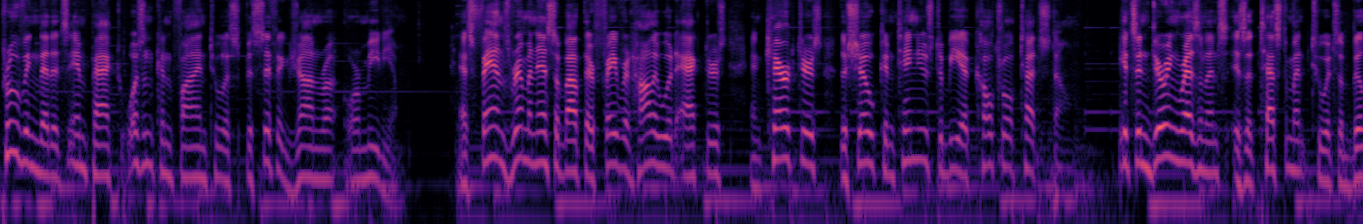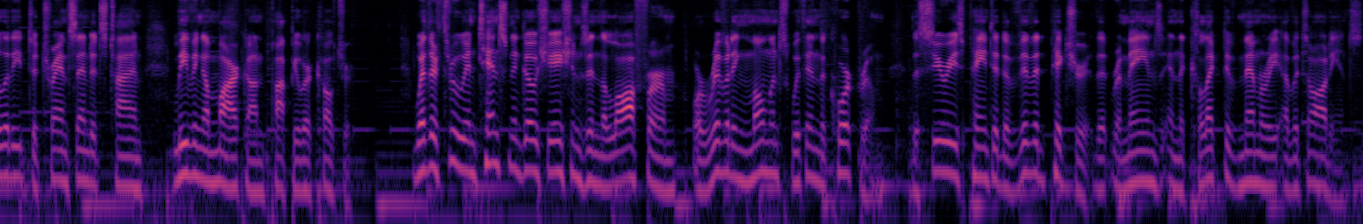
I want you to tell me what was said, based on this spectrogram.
proving that its impact wasn't confined to a specific genre or medium. As fans reminisce about their favorite Hollywood actors and characters, the show continues to be a cultural touchstone. Its enduring resonance is a testament to its ability to transcend its time, leaving a mark on popular culture. Whether through intense negotiations in the law firm or riveting moments within the courtroom, the series painted a vivid picture that remains in the collective memory of its audience.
